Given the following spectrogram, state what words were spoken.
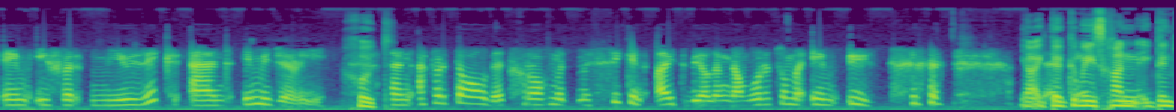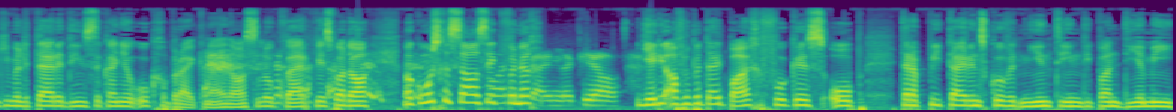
MI vir music and imagery. Goed. En ek vertaal dit graag met musiek en uitbeelding, dan word dit sommer MU. Ja, ek dink 'n mens gaan ek dink die militêre dienste kan jou ook gebruik, né? Nee? Daar sal ook werk wees, maar daar maar kom ons gesels net vinnig. Ja. Jy het die afgelope tyd baie gefokus op terapie tydens COVID-19, die pandemie.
